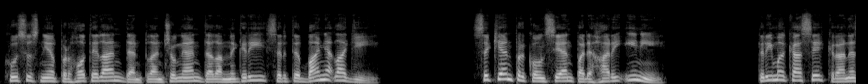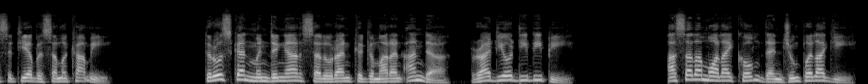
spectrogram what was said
khususnya perhotelan dan pelancongan dalam negeri serta banyak lagi. Sekian perkongsian pada hari ini. Terima kasih kerana setia bersama kami. Teruskan mendengar saluran kegemaran anda, Radio DBP. Assalamualaikum dan jumpa lagi.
